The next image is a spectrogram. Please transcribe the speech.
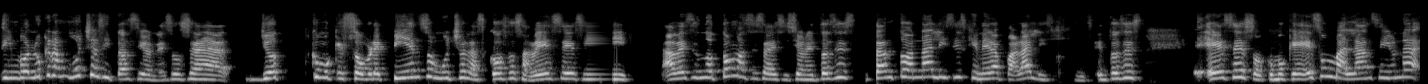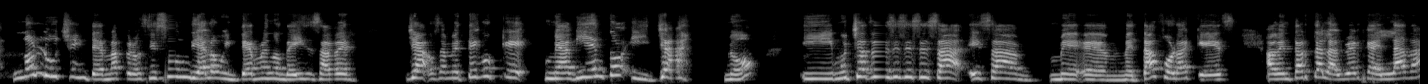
involucra muchas situaciones. O sea, yo como que sobrepienso mucho las cosas a veces y a veces no tomas esa decisión. Entonces, tanto análisis genera parálisis. Entonces, es eso, como que es un balance y una, no lucha interna, pero sí es un diálogo interno en donde dices, a ver, ya, o sea, me tengo que, me aviento y ya, ¿no? Y muchas veces es esa, esa eh, metáfora que es aventarte a la alberca helada,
